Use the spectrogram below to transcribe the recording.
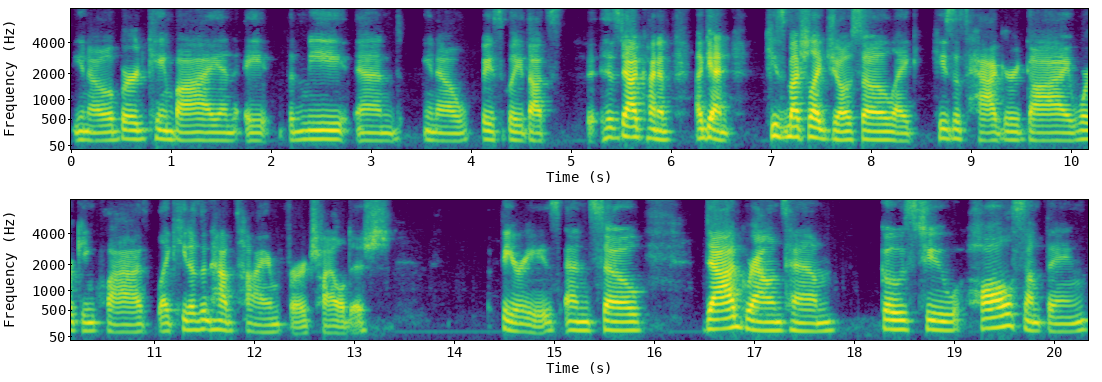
you know, a bird came by and ate the meat, and you know, basically that's his dad. Kind of again, he's much like Juuso, like he's this haggard guy, working class, like he doesn't have time for childish theories, and so dad grounds him, goes to haul something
